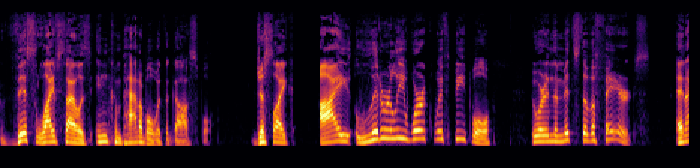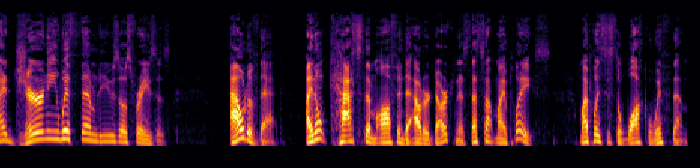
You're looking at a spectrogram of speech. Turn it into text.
this lifestyle is incompatible with the gospel. Just like I literally work with people who are in the midst of affairs and I journey with them, to use those phrases. Out of that, I don't cast them off into outer darkness. That's not my place. My place is to walk with them.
